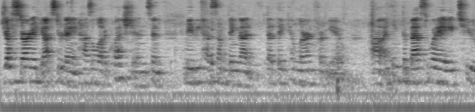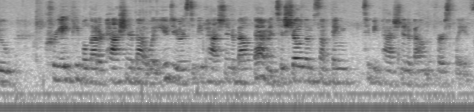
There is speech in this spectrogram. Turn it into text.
just started yesterday and has a lot of questions and maybe has something that, that they can learn from you. Uh, I think the best way to create people that are passionate about what you do is to be passionate about them and to show them something to be passionate about in the first place.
